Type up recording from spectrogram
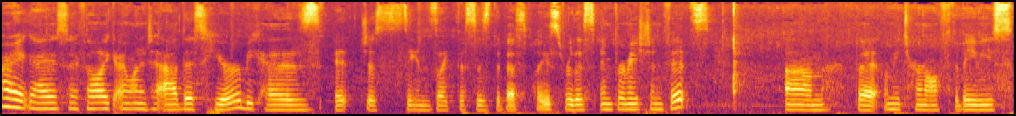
Alright, guys, I felt like I wanted to add this here because it just seems like this is the best place where this information fits. Um, but let me turn off the baby's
